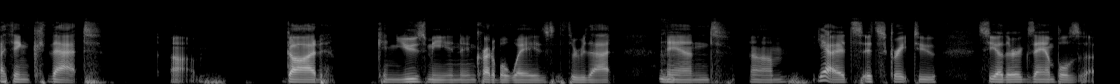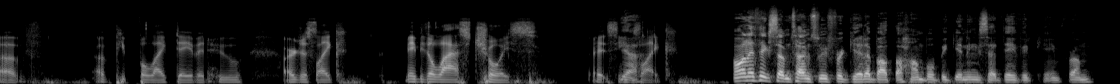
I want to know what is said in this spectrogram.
I think that um, God can use me in incredible ways through that. Mm-hmm. And um, yeah, it's it's great to see other examples of of people like David who are just like maybe the last choice. It seems yeah. like. Well, and I think sometimes we forget about the humble beginnings that David came from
